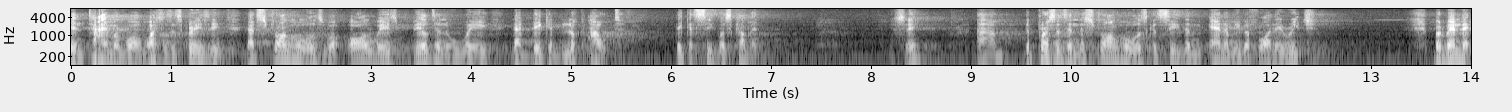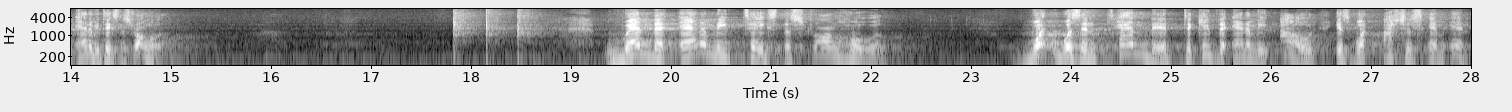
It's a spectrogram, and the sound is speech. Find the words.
in time of war. Watch this, it's crazy that strongholds were always built in a way that they could look out, they could see what's coming. You see? Um, the persons in the strongholds could see the enemy before they reach. But when the enemy takes the stronghold, when the enemy takes the stronghold, what was intended to keep the enemy out is what ushers him in.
